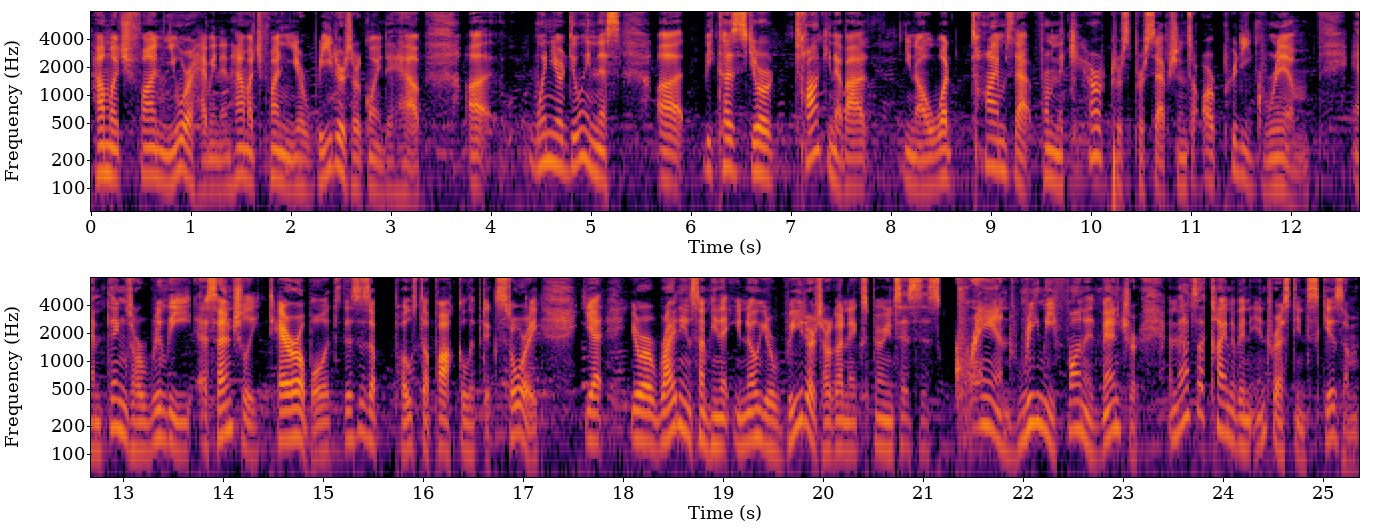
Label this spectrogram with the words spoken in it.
how much fun you are having and how much fun your readers are going to have. Uh, when you're doing this, uh, because you're talking about you know what times that from the characters' perceptions are pretty grim, and things are really essentially terrible. It's this is a post-apocalyptic story, yet you're writing something that you know your readers are going to experience as this grand, really fun adventure, and that's a kind of an interesting schism.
